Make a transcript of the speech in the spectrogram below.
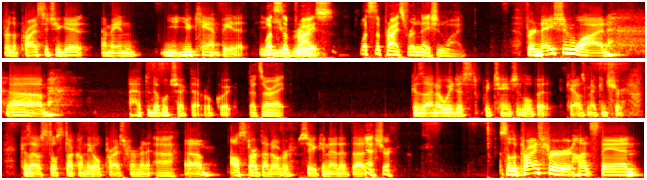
for the price that you get i mean you, you can't beat it What's You the really- price? What's the price for nationwide? for nationwide um i have to double check that real quick That's all right. because i know we just we changed a little bit okay i was making sure because i was still stuck on the old price for a minute Ah, um i'll start that over so you can edit that yeah, sure. So the price for Hunt Stand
